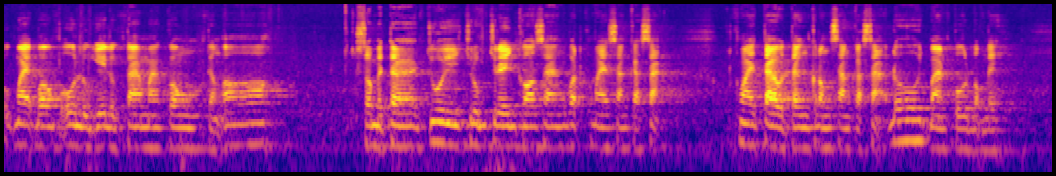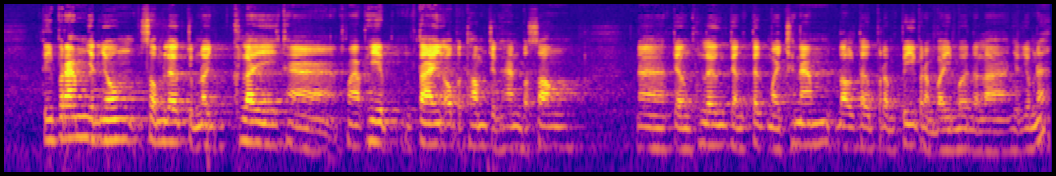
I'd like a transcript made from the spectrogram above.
ពុកម៉ែបងប្អូនលោកយាយលោកតាម៉ាកងទាំងអស់សូមមេត្តាជួយជ្រោមជ្រែងកសាងវត្តខ្មែរសង្កាសៈខ្មែរតៅតឹងក្នុងសង្កាសៈដូចបានពោលមកនេះទី5ញាតិញោមសូមលើកចំណុចខ្លីថាអាត្មាភាពតែងឧបត្ថម្ភចង្ហាន់ប្រសង់ណាទាំងភ្លើងទាំងទឹកមួយឆ្នាំដល់ទៅ7 80000ដុល្លារញាតិញោមណា7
